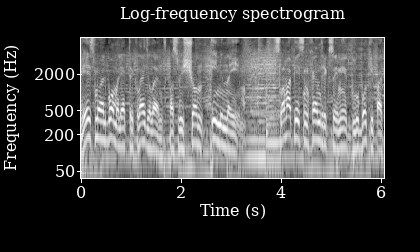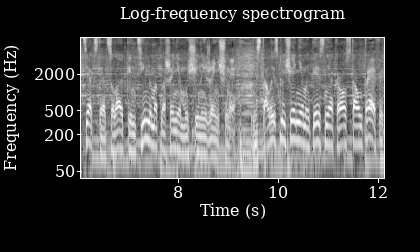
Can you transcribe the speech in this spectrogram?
Весь мой альбом «Electric Ladyland» посвящен именно им. Слова песен Хендрикса имеют глубокий подтекст и отсылают к интимным отношениям мужчины и женщины. Не стало исключением и песня «Crosstown Traffic»,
